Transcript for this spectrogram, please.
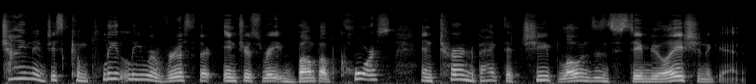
China just completely reversed their interest rate bump up course and turned back to cheap loans and stimulation again.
